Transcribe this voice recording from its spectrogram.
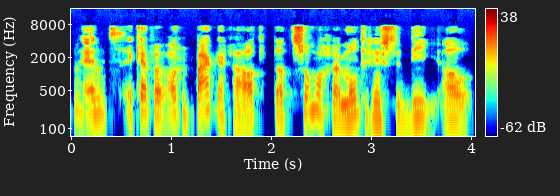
En dat- ik heb er ook een paar keer gehad dat sommige mondhygiënisten die al,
